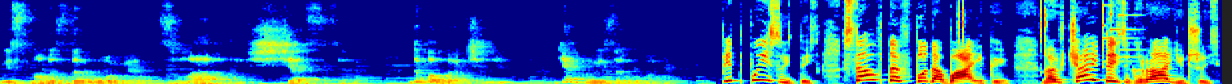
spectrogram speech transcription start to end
міцного здоров'я, злагоди, щастя. До побачення. Дякую за увагу. Підписуйтесь, ставте вподобайки, навчайтесь граючись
